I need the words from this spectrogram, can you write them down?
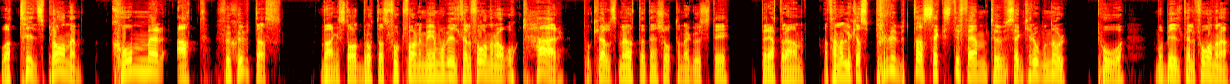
och att tidsplanen kommer att förskjutas. Vangstad brottas fortfarande med mobiltelefonerna och här på kvällsmötet den 28 augusti berättar han att han har lyckats pruta 65 000 kronor på mobiltelefonerna.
